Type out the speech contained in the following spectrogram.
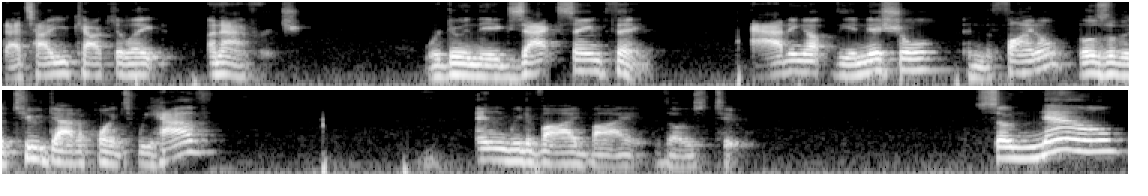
That's how you calculate an average. We're doing the exact same thing. Adding up the initial and the final. Those are the two data points we have. And we divide by those two. So now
